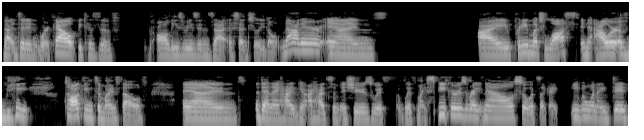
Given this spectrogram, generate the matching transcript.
That didn't work out because of all these reasons that essentially don't matter. And I pretty much lost an hour of me talking to myself and then i had you know i had some issues with with my speakers right now. So it's like i even when i did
